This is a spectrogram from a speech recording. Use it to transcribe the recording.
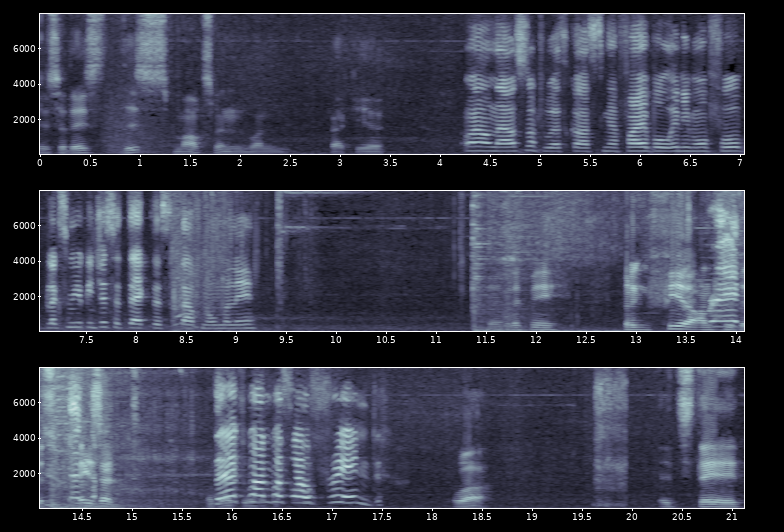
Okay, so there's this marksman one back here. Well, now it's not worth casting a fireball anymore for Blacksmith. You can just attack this stuff normally. Okay, let me bring fear onto Fred, this that- peasant. Okay, that cool. one was our friend. What? It's dead.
